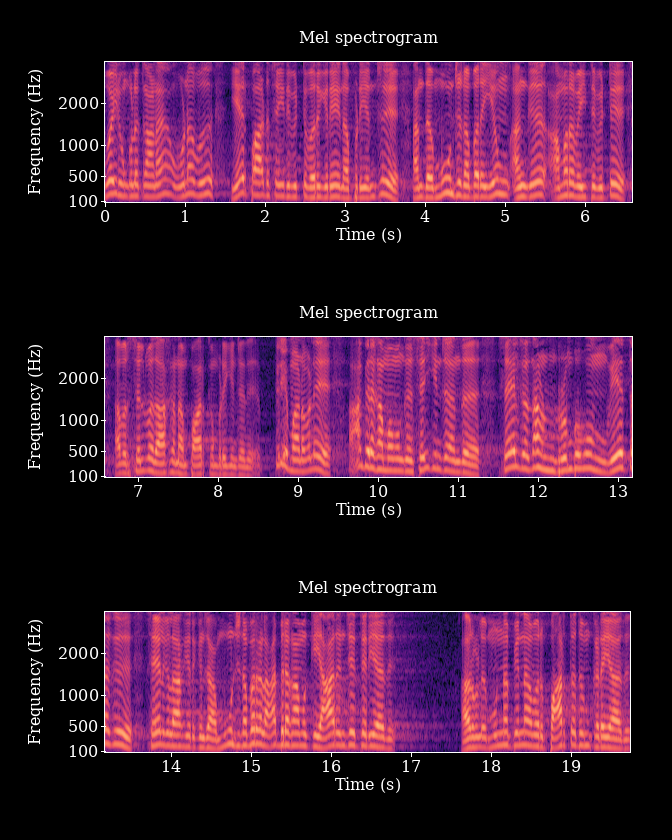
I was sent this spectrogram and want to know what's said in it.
போய் உங்களுக்கான உணவு ஏற்பாடு செய்து விட்டு வருகிறேன் அப்படி என்று அந்த மூன்று நபரையும் அங்கு அமர வைத்துவிட்டு அவர் செல்வதாக நாம் பார்க்க முடிகின்றது. பிரியமானவளே ஆபிரகாம் அவங்க செய்கின்ற அந்த செயல்கள் தான் ரொம்பவும் வியத்தகு செயல்களாக இருக்கின்றார் மூன்று நபர்கள் ஆபிரகாமுக்கு யாருன்றே தெரியாது. அவர்களை முன்ன பின்ன அவர் பார்த்ததும் கிடையாது.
